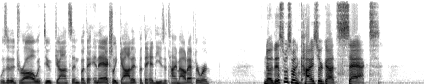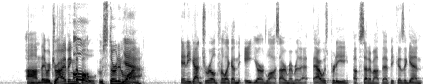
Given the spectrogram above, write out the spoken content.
Was it a draw with Duke Johnson? But they, and they actually got it, but they had to use a timeout afterward. No, this was when Kizer got sacked. Um, they were driving the ball. Oh, It was third and yeah. one. And he got drilled for like an eight yard loss. I remember that. I was pretty upset about that because again,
